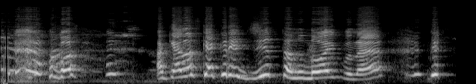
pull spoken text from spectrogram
Aquelas que acreditam no noivo, né?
